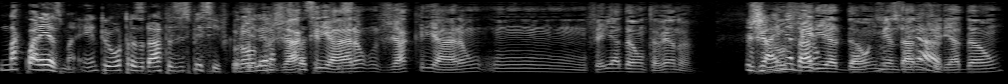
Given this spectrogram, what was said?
na quaresma, entre outras datas específicas. Pronto, já criaram, já criaram um feriadão, tá vendo? Já no emendaram feriadão, emendaram feriadão.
